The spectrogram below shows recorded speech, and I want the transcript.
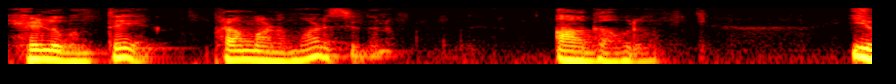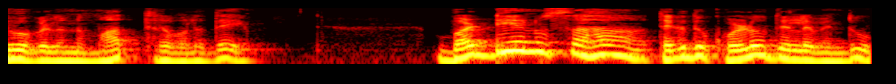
ಹೇಳುವಂತೆ ಪ್ರಮಾಣ ಮಾಡಿಸಿದನು. ಆಗ ಅವರು, ಇವುಗಳನ್ನು ಮಾತ್ರವಲ್ಲದೆ ಬಡ್ಡಿಯನ್ನು ಸಹ ತೆಗೆದುಕೊಳ್ಳುವುದಿಲ್ಲವೆಂದು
